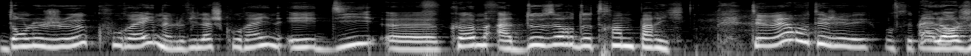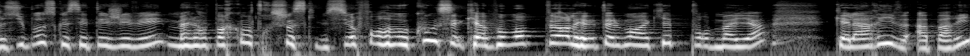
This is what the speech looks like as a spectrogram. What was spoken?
dans le jeu, Couraine, le village Couraine, est dit euh, comme à deux heures de train de Paris. TER ou TGV On sait pas. Alors, je suppose que c'est TGV, mais alors par contre, chose qui me surprend beaucoup, c'est qu'à un moment, Pearl est tellement inquiète pour Maya qu'elle arrive à Paris,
